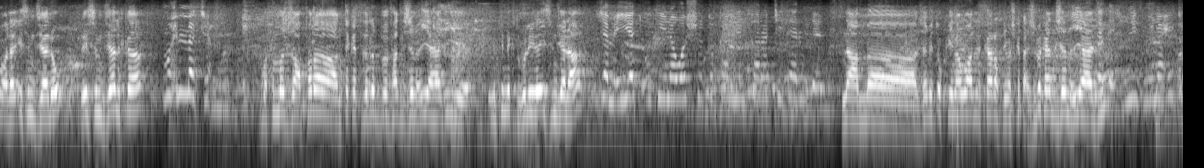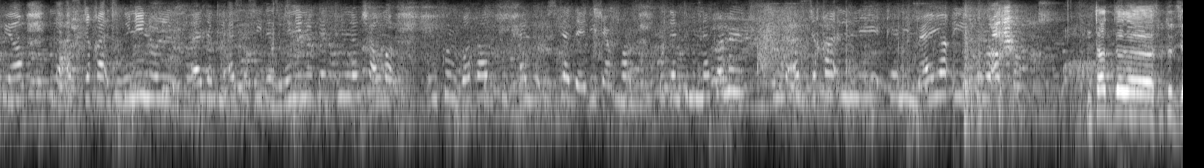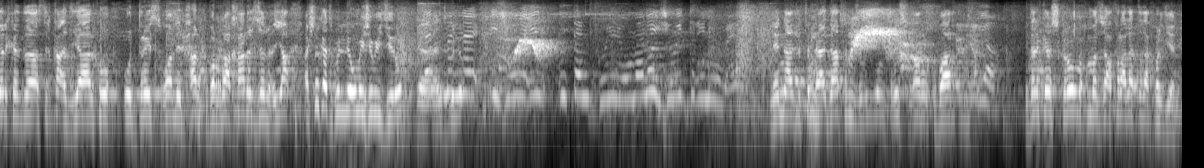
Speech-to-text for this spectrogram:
نتعرفوا على الاسم ديالو. الاسم ديالك؟ محمد جعفر. محمد جعفر. انت كتدرب في هذه الجمعية هذه يمكن لك تقول لنا الاسم ديالها؟ جمعية أوكيناوا الشوتوكان للكاراتيه تارودان نعم آه، جمعية أوكيناوا للكاراتيه. واش كتعجبك هذه الجمعية هذه؟ كتعجبني زوينة حيت فيها الأصدقاء زوينين وهذاك الأساتذة زوينين. وكنتمنى إن شاء الله نكون بطل بحال الأستاذ علي جعفر. وكنتمنى كامل الأصدقاء اللي كاينين معايا يكونوا أفضل. انت هاد السميتو ديالك الأصدقاء ديالك والدراري الصغار اللي بحالك برا خارج الجمعية. أشنو كتقول لهم يجيو يديروا يعني تقول لهم يجيو أنت تقول لهم أنا يجيو يترينيو معايا. لأن هذا الفن هذا فن زوين الدراري الصغار والكبار إذا كنشكروا محمد جعفر على التدخل ديالو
